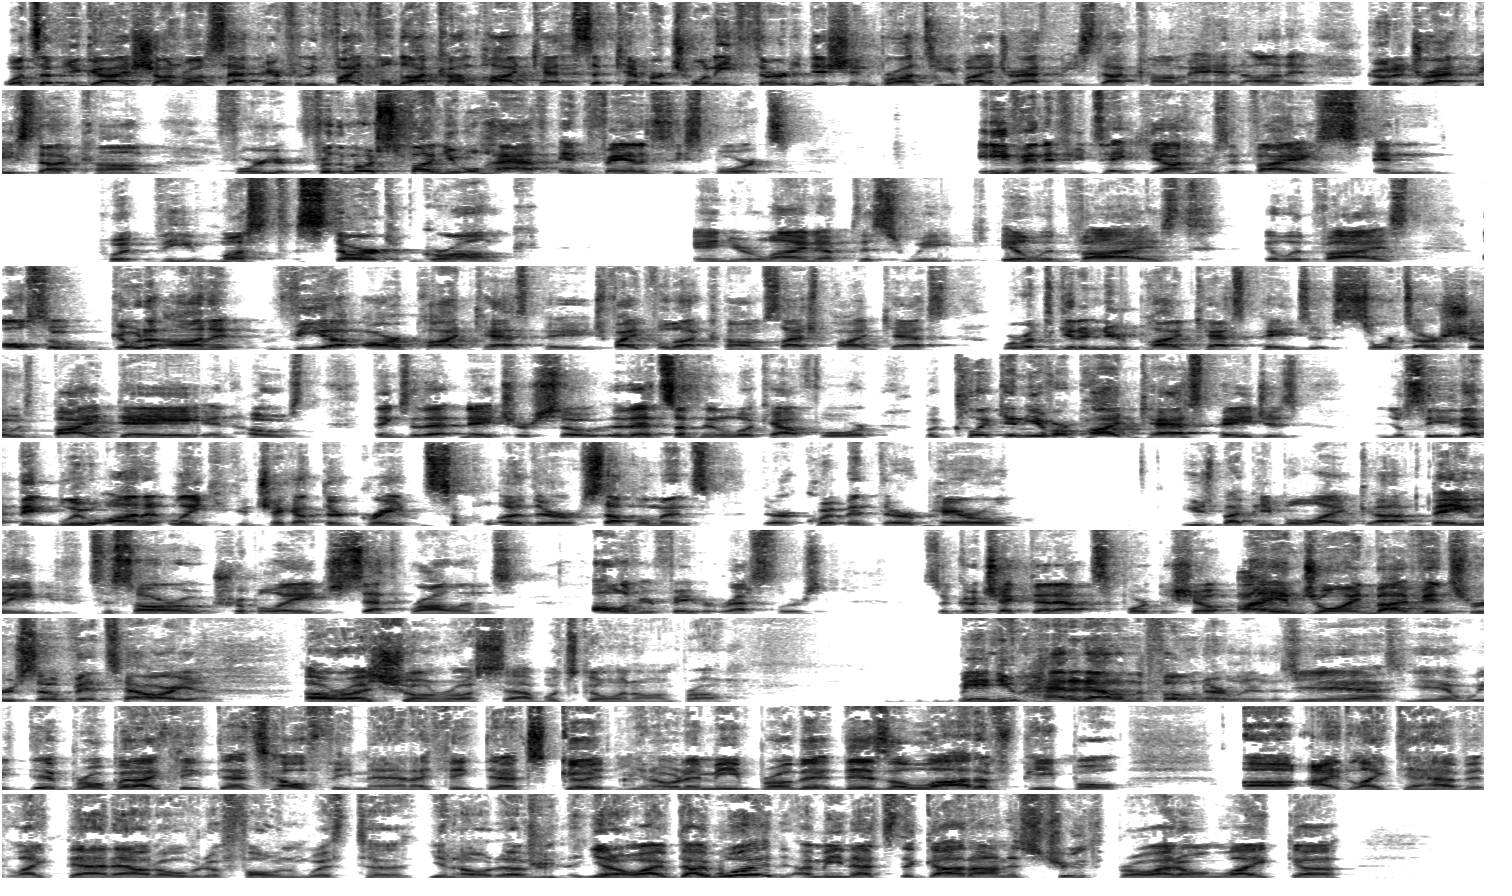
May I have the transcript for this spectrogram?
What's up, you guys? Sean Ross Sapp here for the Fightful.com podcast, September 23rd edition, brought to you by DraftBeast.com and Onnit. Go to DraftBeast.com for your for the most fun you will have in fantasy sports. Even if you take Yahoo's advice and put the must start Gronk in your lineup this week, ill advised, ill advised. Also, go to Onnit via our podcast page, Fightful.com slash podcast we're about to get a new podcast page that sorts our shows by day and host things of that nature. So that's something to look out for. But click any of our podcast pages, and you'll see that big blue Onnit link. You can check out their great uh, their supplements, their equipment, their apparel, used by people like uh, Bayley, Cesaro, Triple H, Seth Rollins, all of your favorite wrestlers. So go check that out. Support the show. I am joined by Vince Russo. Vince, how are you? All right, Sean Ross Sapp. What's going on, bro? Me and you had it out on the phone earlier this week. Yeah, yeah, we did, bro. But I think that's healthy, man. I think that's good. You know what I mean, bro? There, there's a lot of people. Uh, I'd like to have it like that out over the phone with to you know to you know I I would. I mean that's the God honest truth, bro. I don't like uh,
